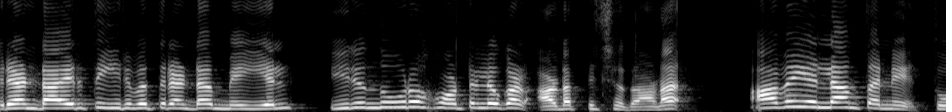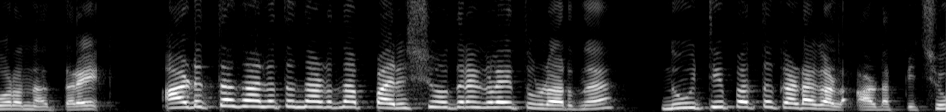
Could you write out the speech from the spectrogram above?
രണ്ടായിരത്തി ഇരുപത്തിരണ്ട് മെയ്യിൽ ഇരുന്നൂറ് ഹോട്ടലുകൾ അടപ്പിച്ചതാണ്. അവയെല്ലാം തന്നെ തുറന്നത്രേ. അടുത്ത കാലത്ത് നടന്ന പരിശോധനകളെ തുടർന്ന് നൂറ്റിപ്പത്ത് കടകൾ അടപ്പിച്ചു.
